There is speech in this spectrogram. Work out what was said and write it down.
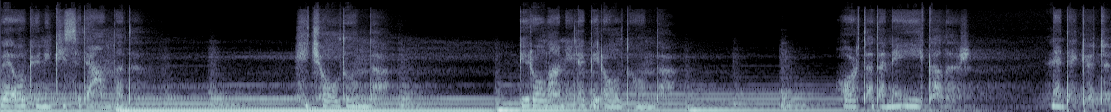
Ve o gün ikisi de anladı. Hiç olduğunda, bir olan ile bir olduğunda, ortada ne iyi kalır ne de kötü.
